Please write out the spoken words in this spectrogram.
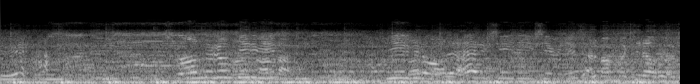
gibi. Şu an durum 1-1. 1-1 oldu. Her şey değişebilir. Gel ben makine alıyorum.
